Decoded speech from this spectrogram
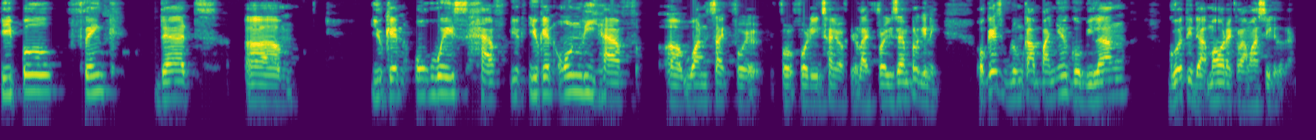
people think that um, you can always have you, you can only have uh, one side for, for for the entire of your life. For example gini, oke okay, sebelum kampanye gue bilang gue tidak mau reklamasi gitu kan,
